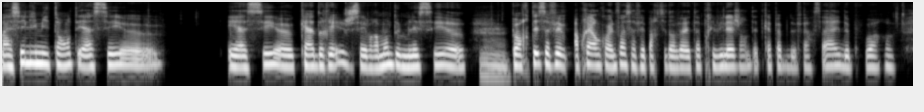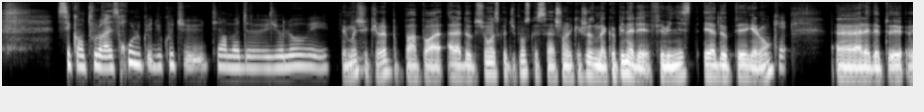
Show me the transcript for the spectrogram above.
assez limitantes et assez, euh, et assez cadrées. J'essaie vraiment de me laisser Hmm. porter. Ça fait, après, encore une fois, ça fait partie d'un véritable privilège hein, d'être capable de faire ça et de pouvoir c'est quand tout le reste roule que du coup tu es en mode euh, YOLO et. Et moi, je suis curieux par rapport à, l'adoption. Est-ce que tu penses que ça a changé quelque chose? Ma copine, elle est féministe et adoptée également. Euh, elle est adoptée euh,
